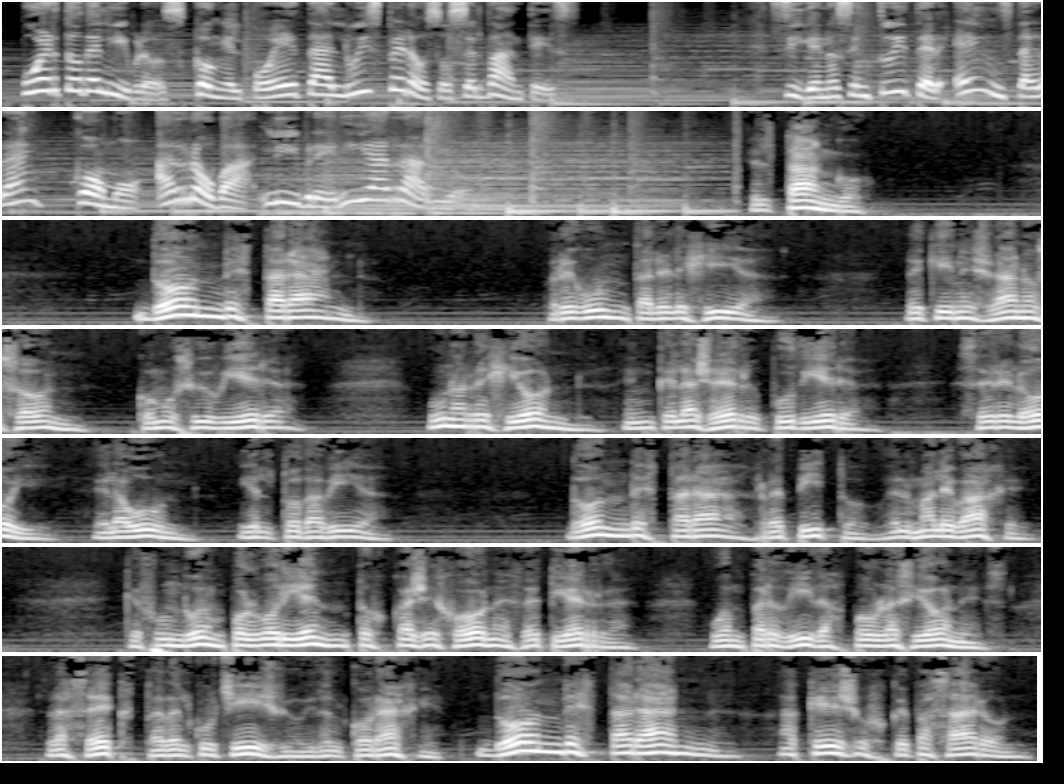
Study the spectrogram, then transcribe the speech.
Puerto de Libros con el poeta Luis Peroso Cervantes. Síguenos en Twitter e Instagram como arroba Librería Radio. El tango. ¿Dónde estarán? Pregunta la elegía de quienes ya no son, como si hubiera una región en que el ayer pudiera ser el hoy, el aún, y el todavía. ¿Dónde estará, repito, el malevaje que fundó en polvorientos callejones de tierra o en perdidas poblaciones la secta del cuchillo y del coraje? ¿Dónde estarán aquellos que pasaron,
